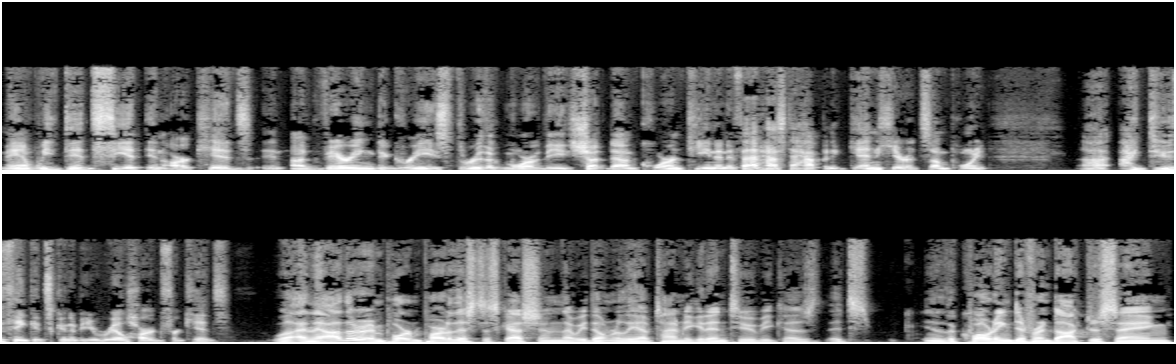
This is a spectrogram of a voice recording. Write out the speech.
man, we did see it in our kids in, on varying degrees through the more of the shutdown quarantine. And if that has to happen again here at some point, uh, I do think it's going to be real hard for kids. Well, and the other important part of this discussion that we don't really have time to get into because it's you know the quoting different doctors saying,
